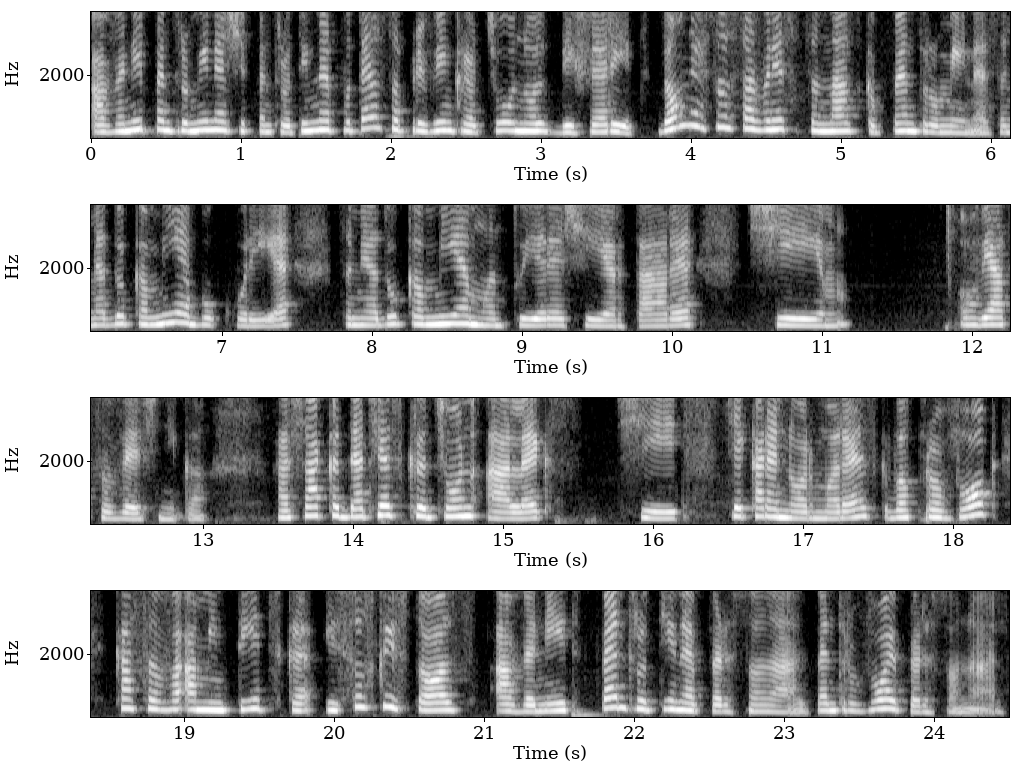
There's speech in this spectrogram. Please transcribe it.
a venit pentru mine și pentru tine, putem să privim Crăciunul diferit. Domnul Iisus a venit să se nască pentru mine, să-mi aducă mie bucurie, să-mi aducă mie mântuire și iertare și o viață veșnică. Așa că de acest Crăciun, Alex, și cei care ne urmăresc, vă provoc ca să vă amintiți că Isus Hristos a venit pentru tine personal, pentru voi personal.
